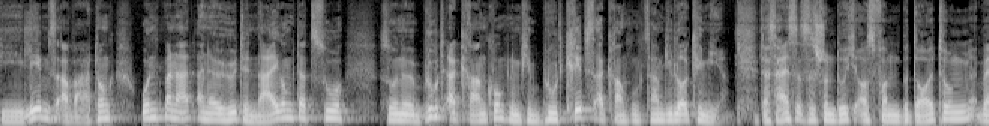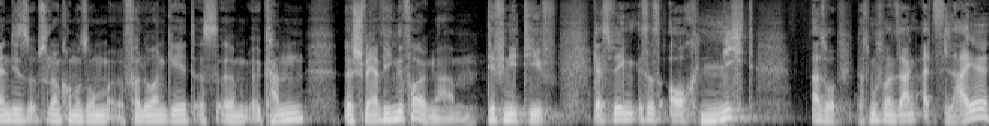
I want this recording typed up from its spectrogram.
die Lebenserwartung und man hat eine erhöhte Neigung dazu, so eine Bluterkrankung, nämlich eine Blutkrebserkrankung zu haben, die Leukämie. Das heißt, es ist schon durchaus von Bedeutung, wenn dieses Y-Chromosom verloren geht, es ähm, kann äh, schwerwiegende Folgen haben. Definitiv. Deswegen ist es auch nicht also, das muss man sagen, als Laie,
